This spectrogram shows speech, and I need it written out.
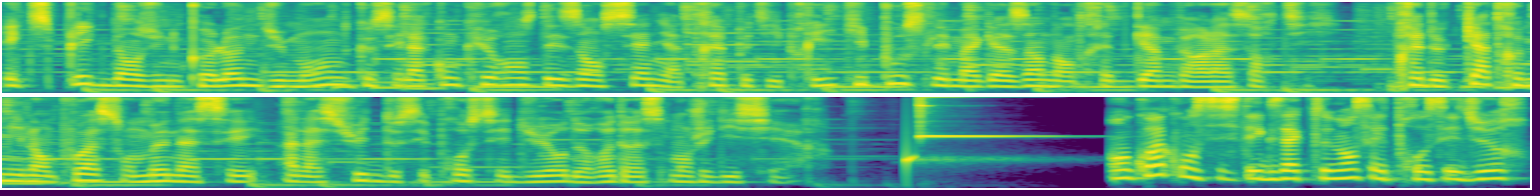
explique dans une colonne du Monde que c'est la concurrence des enseignes à très petit prix qui pousse les magasins d'entrée de gamme vers la sortie. Près de 4000 emplois sont menacés à la suite de ces procédures de redressement judiciaire. En quoi consiste exactement cette procédure?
